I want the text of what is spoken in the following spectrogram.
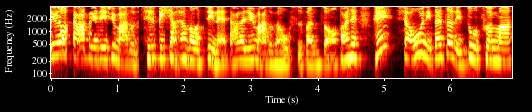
因为搭飞机去马祖，其实比想象中的近诶。搭飞机去马祖可能五十分钟，发现，哎，小屋你在这里驻村吗？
